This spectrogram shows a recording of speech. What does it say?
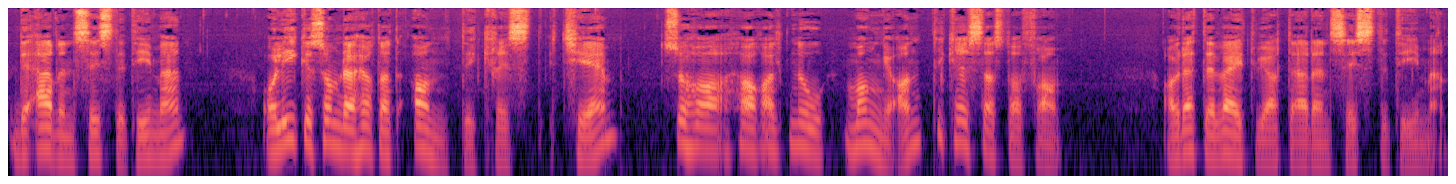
det er den siste timen, og like som de har hørt at Antikrist kjem, så har, har alt nå mange antikrister stått fram. Av dette veit vi at det er den siste timen.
